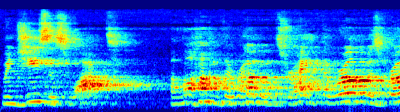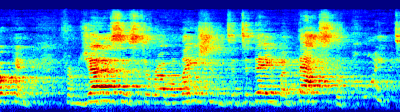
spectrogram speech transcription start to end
when Jesus walked along the roads, right? The world was broken from Genesis to Revelation to today, but that's the point.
